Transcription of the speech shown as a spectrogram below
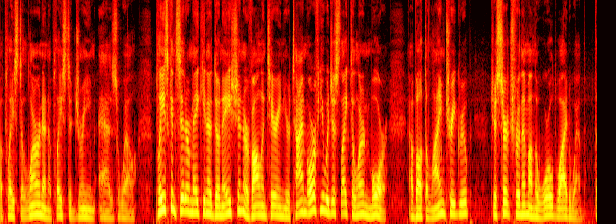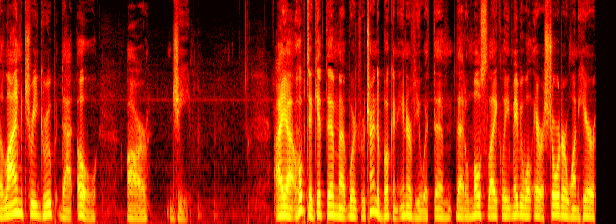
a place to learn, and a place to dream as well. Please consider making a donation or volunteering your time, or if you would just like to learn more about the Lime Tree Group, just search for them on the World Wide Web, the limetreegroup.org. I uh, hope to get them. Uh, we're, we're trying to book an interview with them that'll most likely, maybe we'll air a shorter one here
